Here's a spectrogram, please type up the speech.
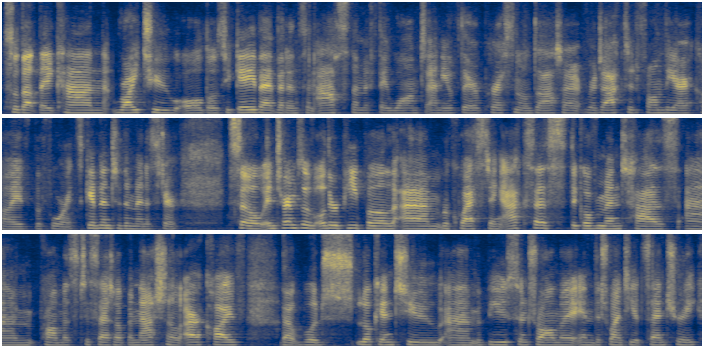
so that they can write to all those who gave evidence and ask them if they want any of their personal data redacted from the archive before it's given to the Minister. So, in terms of other people um, requesting access, the government has um, promised to set up a national archive that would look into um, abuse and trauma in the 20th century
